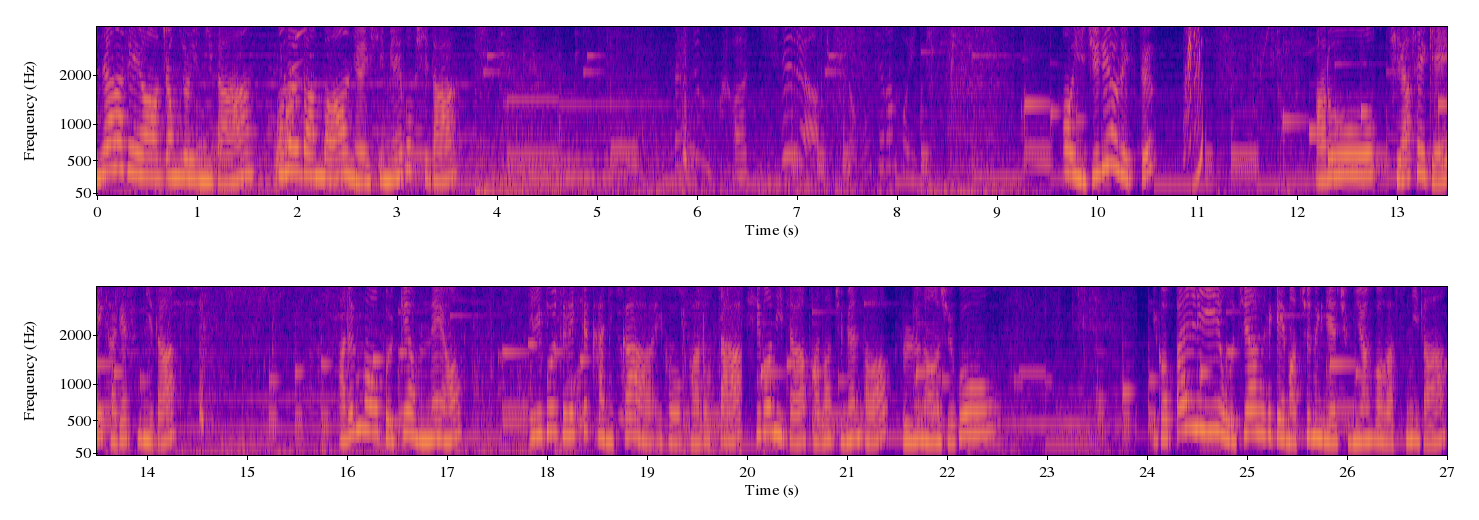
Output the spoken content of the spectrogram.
안녕하세요 정조입니다 오늘도 한번 열심히 해봅시다 좀 거칠어. 너무 드럼 보이지. 어 이즈리얼 획득? 바로 지하세계 가겠습니다 다른 거 볼 게 없네요 1골드 획득하니까 이거 바로 딱 10원 이자 받아주면서 블루 넣어주고 이거 빨리 오지하세계 맞추는 게 중요한 것 같습니다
